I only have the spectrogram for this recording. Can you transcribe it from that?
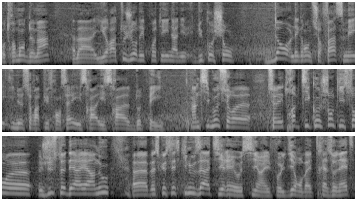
Autrement, demain, eh ben, il y aura toujours des protéines du cochon dans les grandes surfaces, mais il ne sera plus français, il sera, il sera d'autres pays. Un petit mot sur, euh, sur les trois petits cochons qui sont euh, juste derrière nous, euh, parce que c'est ce qui nous a attirés aussi, hein, il faut le dire, on va être très honnête.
